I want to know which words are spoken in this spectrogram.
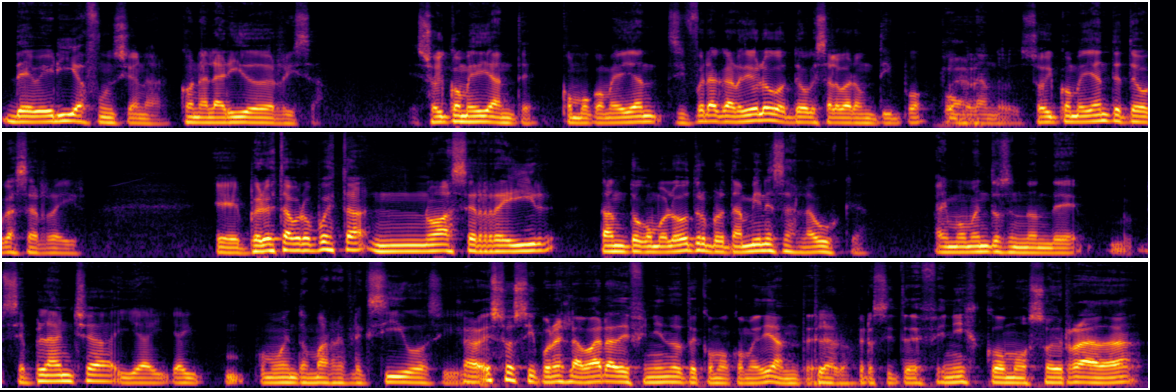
debería funcionar, con alarido de risa. Soy comediante. Como comediante, si fuera cardiólogo, tengo que salvar a un tipo Claro. operándolo. Soy comediante, tengo que hacer reír. Eh, pero esta propuesta no hace reír tanto como lo otro, pero también esa es la búsqueda. Hay momentos en donde se plancha y hay, hay momentos más reflexivos. Y, claro, eso si pones la vara definiéndote como comediante. Claro. Pero si te definís como soy Rada,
